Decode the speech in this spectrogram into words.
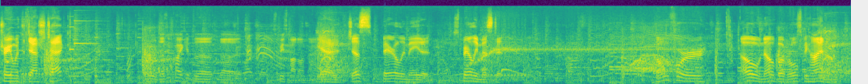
Trading with the dash attack. Ooh, doesn't quite get the, the sweet spot on that. Yeah, just barely made it. Just barely missed it. Going for. Oh no, but rolls behind him.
